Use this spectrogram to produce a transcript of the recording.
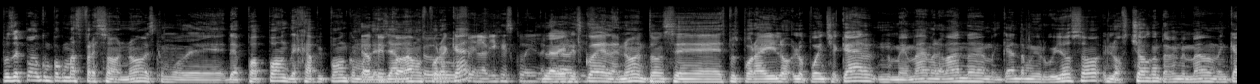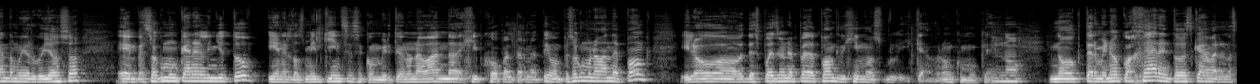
pues de punk un poco más fresón, ¿no? Es como de, de pop punk, de happy punk, como Happy les Punk, llamamos por acá. En la vieja escuela. La vieja escuela, ¿no? Entonces, pues por ahí lo, lo pueden checar. Me mama la banda, me encanta, muy orgulloso. Los Chocan también me mama, me encanta, muy orgulloso. Empezó como un canal en YouTube y en el 2015 se convirtió en una banda de hip hop alternativo. Empezó como una banda de punk y luego después de un EP de punk dijimos, "Uy, cabrón, como que No. no terminó cuajar, entonces cámara, nos,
